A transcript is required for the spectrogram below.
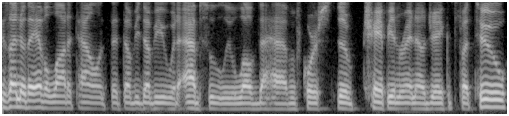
because I know they have a lot of talent that WWE would absolutely love to have. Of course, the champion right now, Jacob Fatu.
